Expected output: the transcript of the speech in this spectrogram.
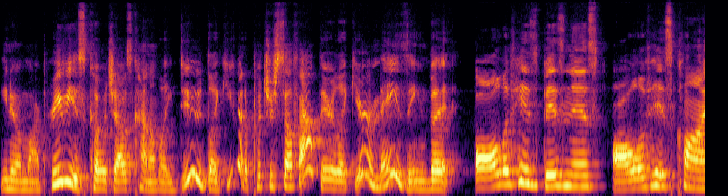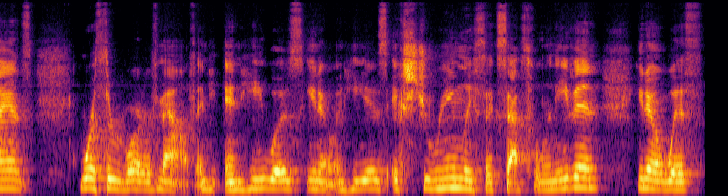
you know, my previous coach, I was kind of like, dude, like you got to put yourself out there. Like you're amazing. But all of his business, all of his clients were through word of mouth. And, and he was, you know, and he is extremely successful. And even, you know, with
